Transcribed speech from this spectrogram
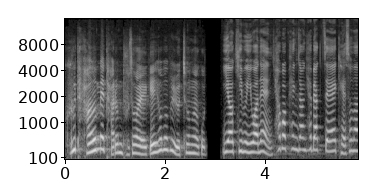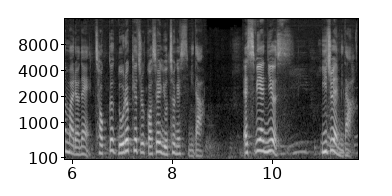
그 다음에 다른 부서에게 협업을 요청하고 이어 김 의원은 협업행정협약제의 개선안 마련에 적극 노력해 줄 것을 요청했습니다. SBN 뉴스 이주혜입니다.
